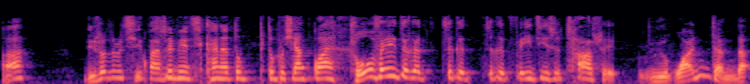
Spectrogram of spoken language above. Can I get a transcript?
啊？你说这不奇怪吗？碎片看的都都不相关。除非这个这个这个飞机是插水与完整的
